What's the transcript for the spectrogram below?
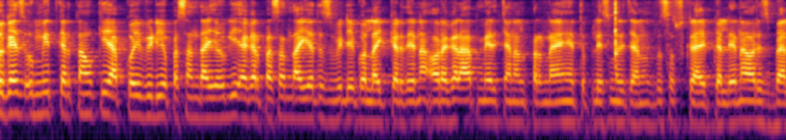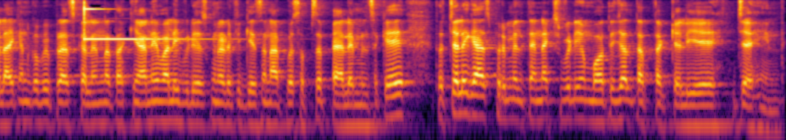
तो गैस उम्मीद करता हूँ कि आपको ये वीडियो पसंद आई होगी। अगर पसंद आई हो तो इस वीडियो को लाइक कर देना। और अगर आप मेरे चैनल पर नए हैं तो प्लीज़ मेरे चैनल को सब्सक्राइब कर लेना और इस बेल आइकन को भी प्रेस कर लेना ताकि आने वाली वीडियोज़ की नोटिफिकेशन आपको सबसे पहले मिल सके। तो चले गैस फिर मिलते हैं नेक्स्ट वीडियो में। बहुत ही जल्द, तब तक के लिए जय हिंद।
